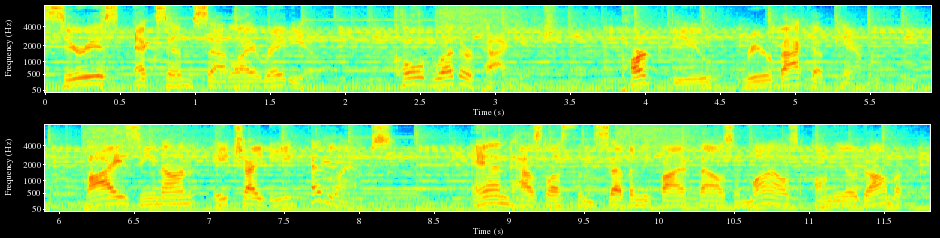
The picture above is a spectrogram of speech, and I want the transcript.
Sirius XM satellite radio, cold weather package, park view rear backup camera, bi xenon HID headlamps, and has less than 75,000 miles on the odometer.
